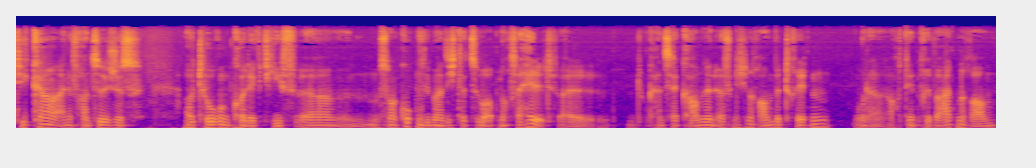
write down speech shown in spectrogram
Tican, ein französisches Autorenkollektiv. Äh, muss man gucken, wie man sich dazu überhaupt noch verhält, weil du kannst ja kaum den öffentlichen Raum betreten oder auch den privaten Raum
